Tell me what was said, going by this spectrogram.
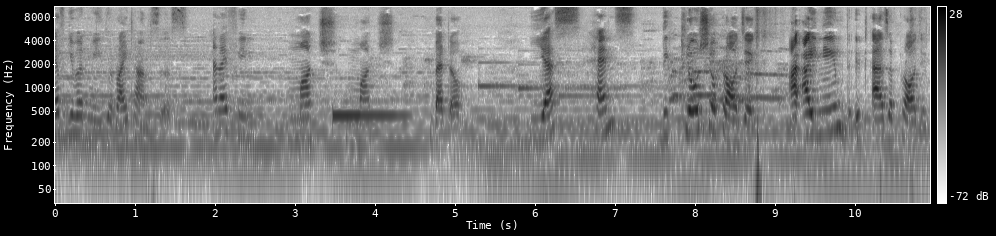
they've given me the right answers and I feel much, much better. Yes, hence the closure project. I, I named it as a project.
